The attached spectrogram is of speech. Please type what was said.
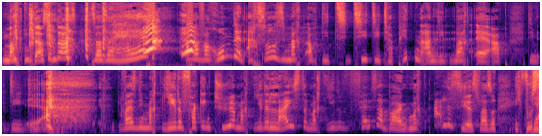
mach du das und das. Es war so, hä? Aber warum denn? Ach so, sie macht auch, die zie- zieht die Tapeten an, die macht äh, ab, die, die, die weiß nicht, macht jede fucking Tür, macht jede Leiste, macht jede Fensterbank, macht alles hier. Es war so, ich wusste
